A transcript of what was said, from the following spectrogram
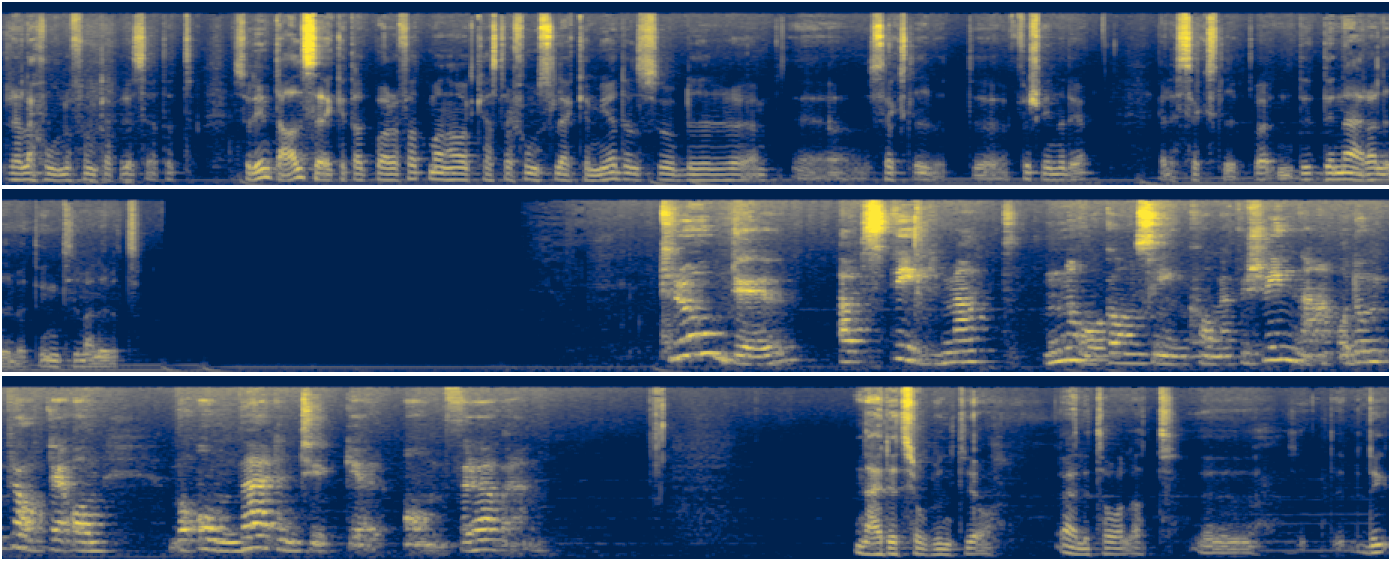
relationer att funka på det sättet. Så det är inte alls säkert att bara för att man har kastrationsläkemedel så blir eh, sexlivet, eh, försvinner det. Eller sexlivet, det, det nära livet, det intima livet. Tror du att stigmat någonsin kommer försvinna? Och då pratar jag om vad omvärlden tycker om förövaren. Nej, det tror inte jag. Ärligt talat. Eh, det,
